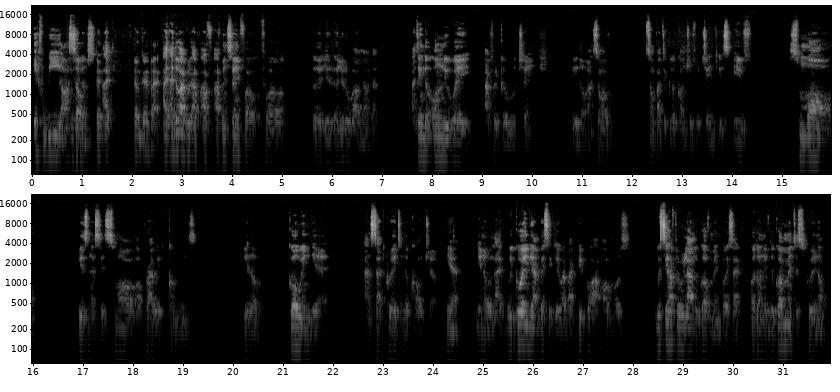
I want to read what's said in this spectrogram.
if we ourselves don't I, don't go back. I, I do agree. I've, I've, I've been saying for for a little, a little while now that I think the only way Africa will change, you know, and some of some particular countries will change is if small businesses, small or private companies, you know, go in there and start creating the culture yeah, you know, like we go in there and basically whereby people are almost, we still have to rely on the government, but it's like, hold on, if the government is screwing up,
